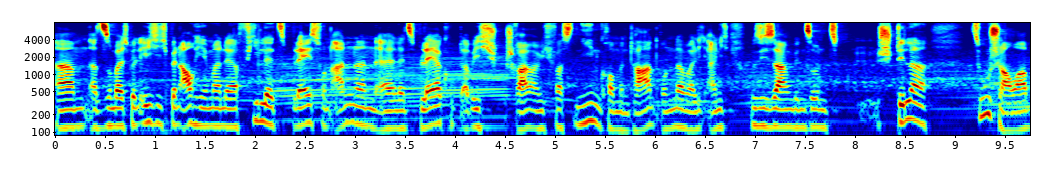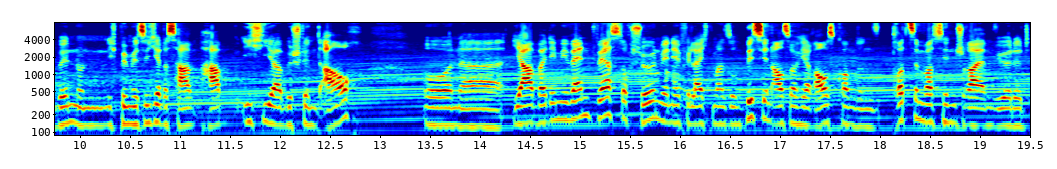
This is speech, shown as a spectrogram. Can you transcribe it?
ähm, also zum Beispiel ich, ich bin auch jemand, der viel Let's Plays von anderen äh, Let's Player guckt, aber ich schreibe eigentlich fast nie einen Kommentar drunter, weil ich eigentlich, muss ich sagen, bin so ein stiller Zuschauer bin und ich bin mir sicher, das habe hab ich hier bestimmt auch. Und äh, ja, bei dem Event wäre es doch schön, wenn ihr vielleicht mal so ein bisschen aus euch herauskommt und trotzdem was hinschreiben würdet.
